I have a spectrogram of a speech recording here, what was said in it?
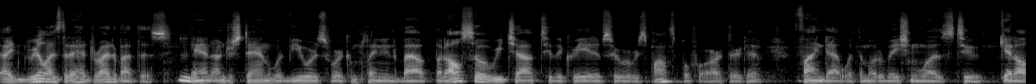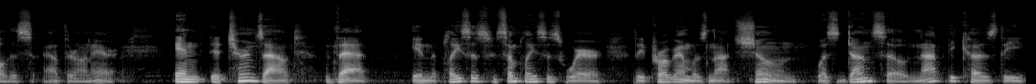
I realized that I had to write about this mm-hmm. and understand what viewers were complaining about, but also reach out to the creatives who were responsible for Arthur to find out what the motivation was to get all this out there on air. And it turns out that in the places, some places where the program was not shown, was done so not because the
